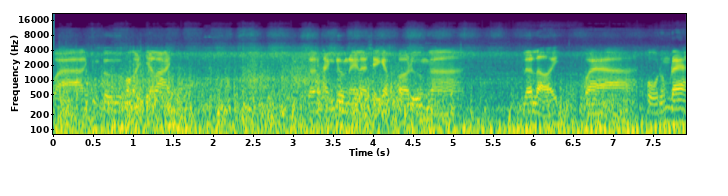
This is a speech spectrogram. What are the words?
và chung cư Hoàng Anh Gia Lai. Lên thẳng đường này là sẽ gặp đường Lê Lợi và Hồ Đống Đa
